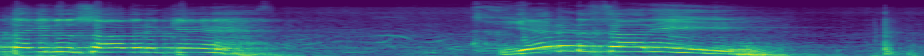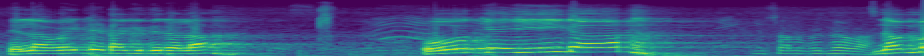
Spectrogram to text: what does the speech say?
ಎಪ್ಪತ್ತೈದು ಸಾವಿರಕ್ಕೆ ಎರಡು ಸಾರಿ. ಎಲ್ಲ ವೈಟೆಡ್ ಆಗಿದ್ದೀರಲ್ಲ? ಓಕೆ ಈಗ ನಮ್ಮ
